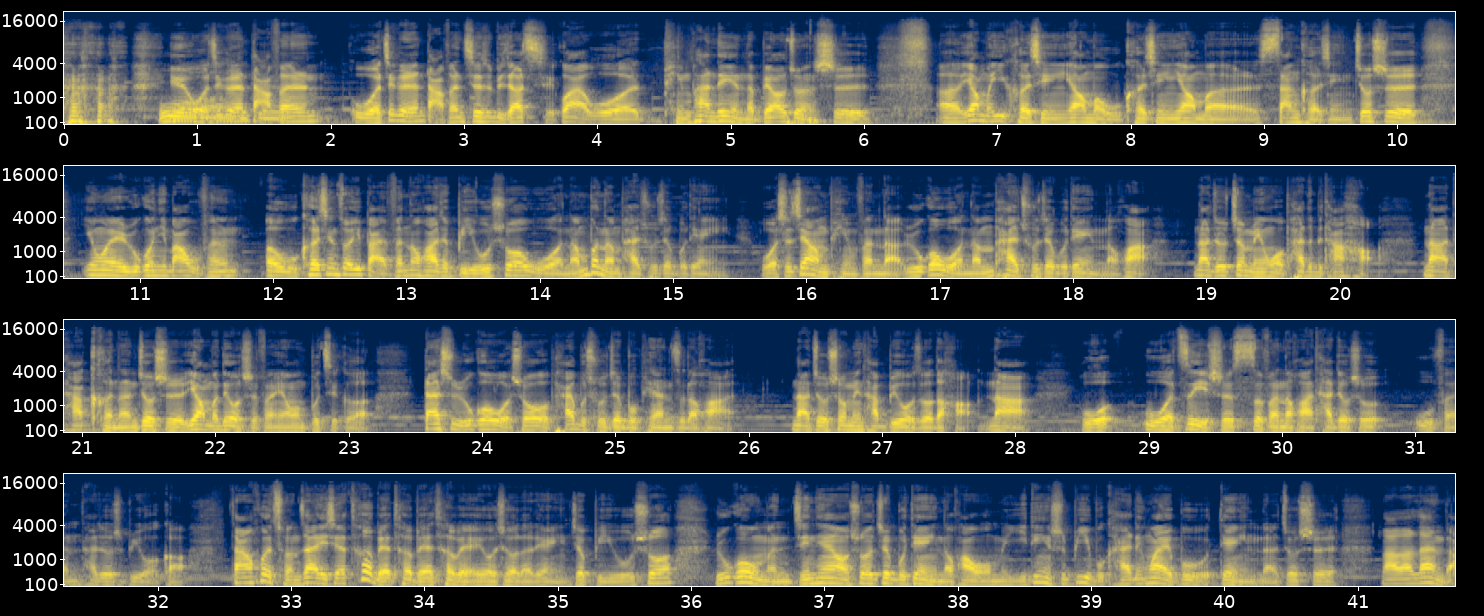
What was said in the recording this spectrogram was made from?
因为我这个人打分，我这个人打分其实比较奇怪，我评判电影的标准是，呃，要么一颗星，要么五颗星，要么三颗星，就是因为如果你把五分呃五颗星做一百分的话，就比如说我能不能拍出这部电影，我是这样评分的，如果我能拍出这部电影的话，那就证明我拍的比他好。那他可能就是要么六十分，要么不及格。但是如果我说我拍不出这部片子的话，那就说明他比我做得好。那我我自己是四分的话，他就是五分，他就是比我高。当然会存在一些特别特别特别优秀的电影，就比如说，如果我们今天要说这部电影的话，我们一定是避不开另外一部电影的，就是《La La Land》。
